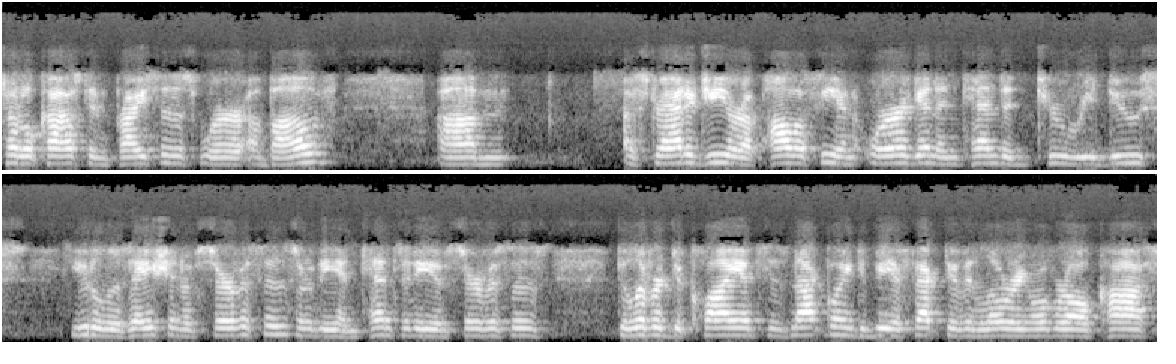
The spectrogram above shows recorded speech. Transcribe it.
total cost and prices were above. Um, a strategy or a policy in Oregon intended to reduce utilization of services or the intensity of services delivered to clients is not going to be effective in lowering overall costs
